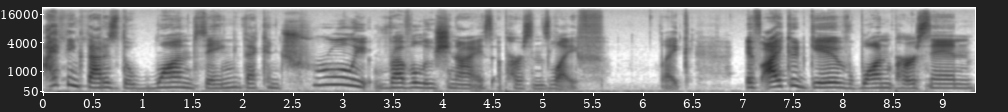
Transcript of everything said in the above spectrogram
I think that is the one thing that can truly revolutionize a person's life. Like, if I could give one person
